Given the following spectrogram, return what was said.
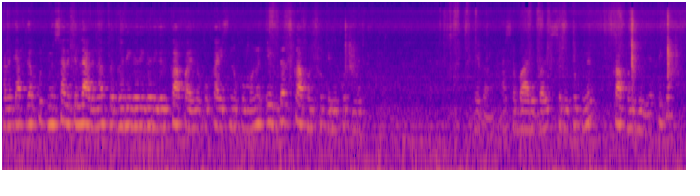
कारण की आपल्याला कोथमीर सारखे लागणार तर घरी घरी घरी घरी कापायला नको काहीच नको म्हणून एकदाच कापून ठेवते मी कोथमीर हे बघा असं बारीक बारीक सगळी कोथमीर कापून घेऊया. ठीक आहे?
